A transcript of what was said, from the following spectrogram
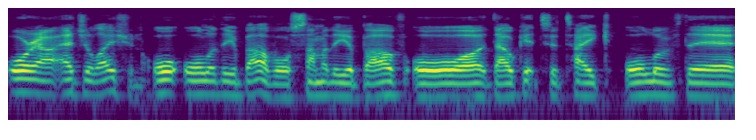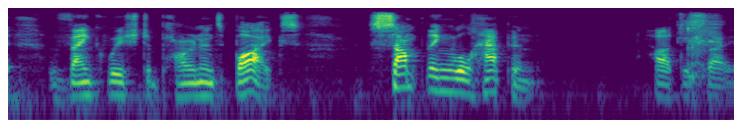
Or our adulation, or all of the above, or some of the above, or they'll get to take all of their vanquished opponents' bikes. Something will happen. Hard to say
